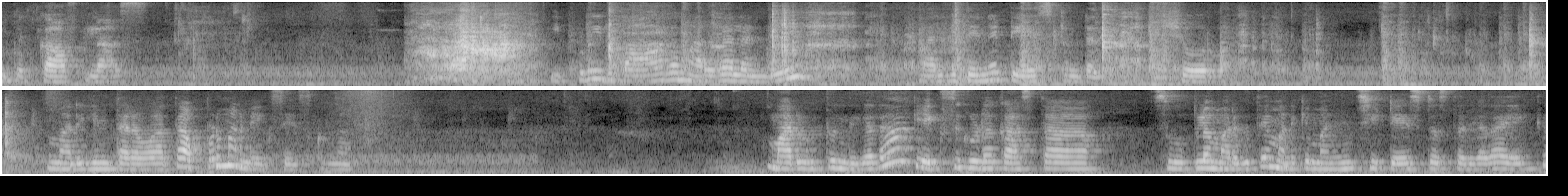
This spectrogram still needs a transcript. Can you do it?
ఇంకొక హాఫ్ గ్లాస్. ఇప్పుడు ఇది బాగా మరగాలండి. మరిగితేనే టేస్ట్ ఉంటుంది షోర్వా. మరిగిన తర్వాత అప్పుడు మనం ఎగ్స్ వేసుకుందాం. మరుగుతుంది కదా ఎగ్స్ కూడా కాస్త సూప్లో మరిగితే మనకి మంచి టేస్ట్ వస్తుంది కదా ఎగ్.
